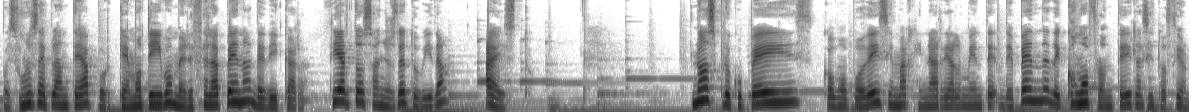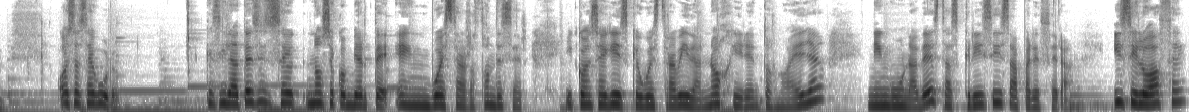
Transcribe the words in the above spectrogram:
pues uno se plantea por qué motivo merece la pena dedicar ciertos años de tu vida a esto. No os preocupéis, como podéis imaginar realmente depende de cómo afrontéis la situación. Os aseguro que si la tesis no se convierte en vuestra razón de ser y conseguís que vuestra vida no gire en torno a ella, ninguna de estas crisis aparecerá. Y si lo hace,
